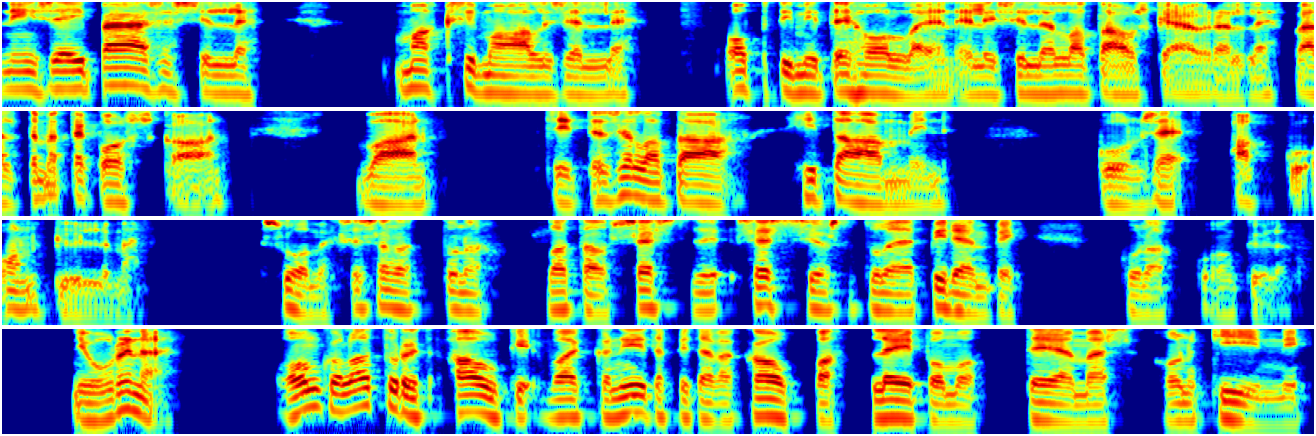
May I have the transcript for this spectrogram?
niin se ei pääse sille maksimaaliselle optimiteholleen, eli sille latauskäyrälle välttämättä koskaan, vaan sitten se lataa hitaammin, kun se akku on kylmä. Suomeksi sanottuna lataussessiosta tulee pidempi, kun akku on kylmä. Juuri näin. Onko laturit auki, vaikka niitä pitävä kauppa, leipomo, TMS on kiinni?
